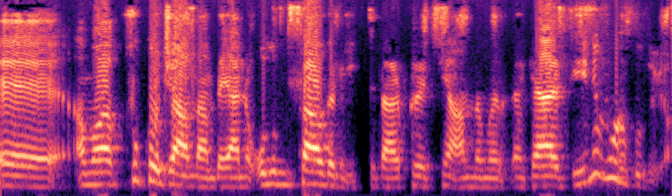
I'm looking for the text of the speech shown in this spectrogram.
e, ama Foucault'cu anlamda yani olumsal da bir iktidar pratiği anlamına geldiğini vurguluyor.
